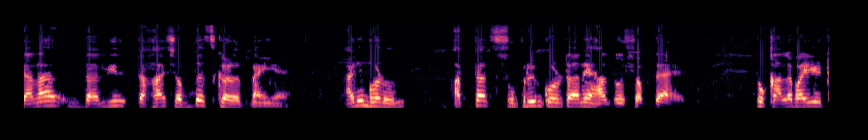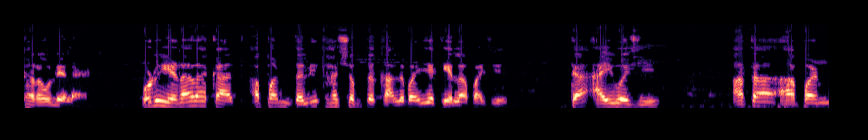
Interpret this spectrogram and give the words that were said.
त्यांना दलित हा शब्दच कळत नाही आहे. आणि म्हणून आत्ताच सुप्रीम कोर्टाने हा जो शब्द आहे तो कालबाह्य ठरवलेला आहे. म्हणून येणाऱ्या काळात आपण दलित हा शब्द कालबाह्य केला पाहिजे. त्याऐवजी आता आपण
